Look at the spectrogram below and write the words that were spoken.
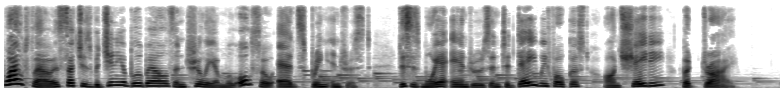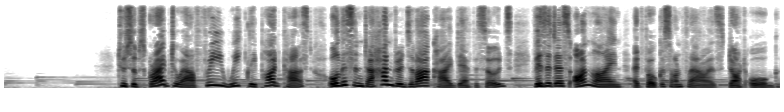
Wildflowers such as Virginia bluebells and trillium will also add spring interest. This is Moya Andrews, and today we focused on shady but dry. To subscribe to our free weekly podcast or listen to hundreds of archived episodes, visit us online at focusonflowers.org.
